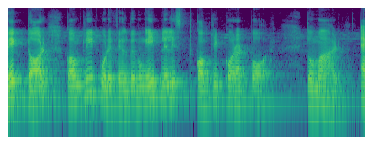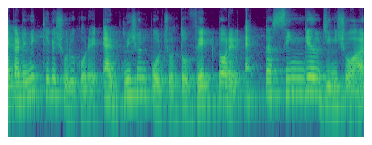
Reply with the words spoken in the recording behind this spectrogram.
ভেক্টর কমপ্লিট করে ফেলব এবং এই প্লেলিস্ট কমপ্লিট করার পর তোমার একাডেমিক থেকে শুরু করে অ্যাডমিশন পর্যন্ত ভেক্টরের একটা সিঙ্গেল জিনিসও আর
